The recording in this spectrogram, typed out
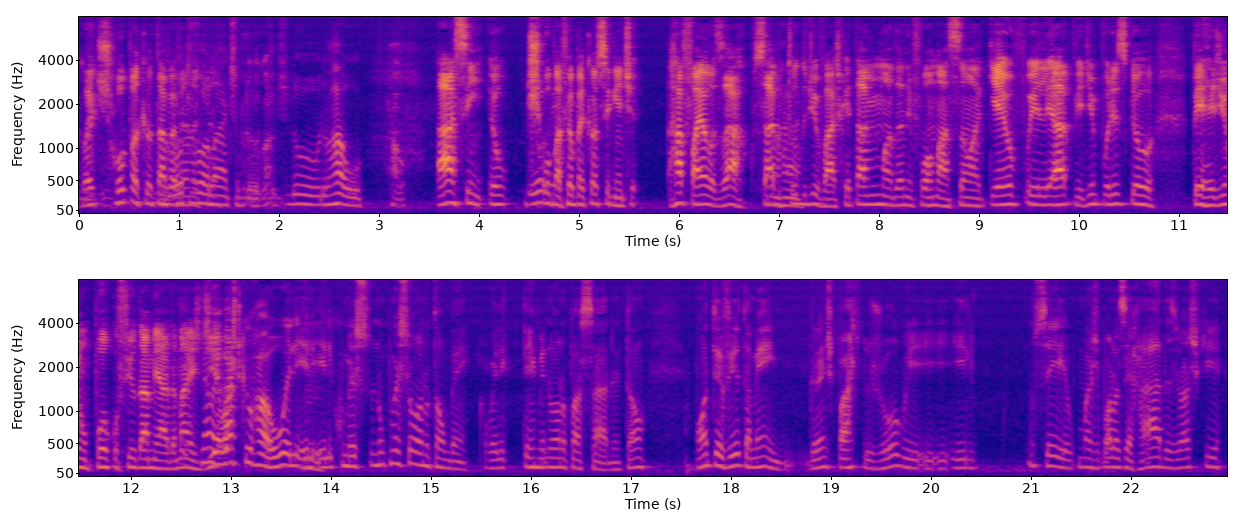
Oi, desculpa que eu tava do outro volante, do, do, do, Raul. Raul. Ah, sim, eu. Desculpa, eu, Felpa, que é o seguinte. Rafael Zarco sabe uhum. tudo de Vasco. Ele tava me mandando informação aqui, aí eu fui ler rapidinho, por isso que eu perdi um pouco o fio da meada. Mas não, eu acho que o Raul, ele, hum. ele, ele, começou, não começou o ano tão bem, como ele terminou ano passado. Então, ontem eu vi também grande parte do jogo e, e, e ele, não sei, algumas bolas erradas. Eu acho que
